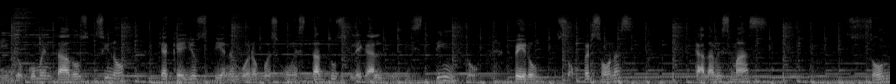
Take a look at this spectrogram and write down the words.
indocumentados, sino que aquellos tienen, bueno, pues un estatus legal distinto, pero son personas cada vez más, son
